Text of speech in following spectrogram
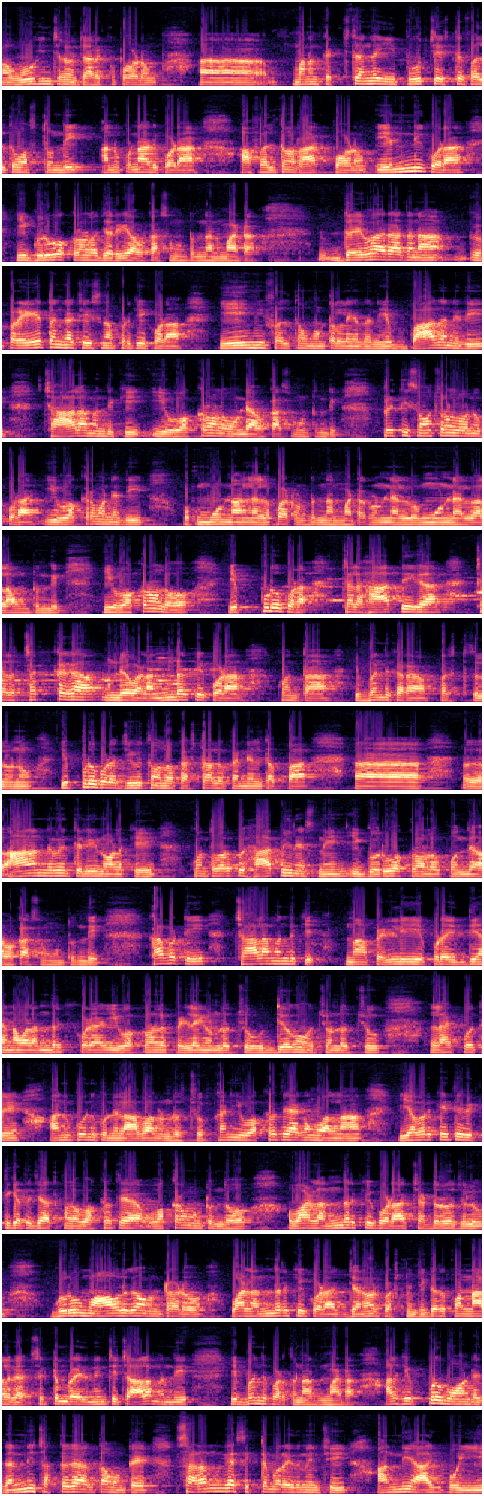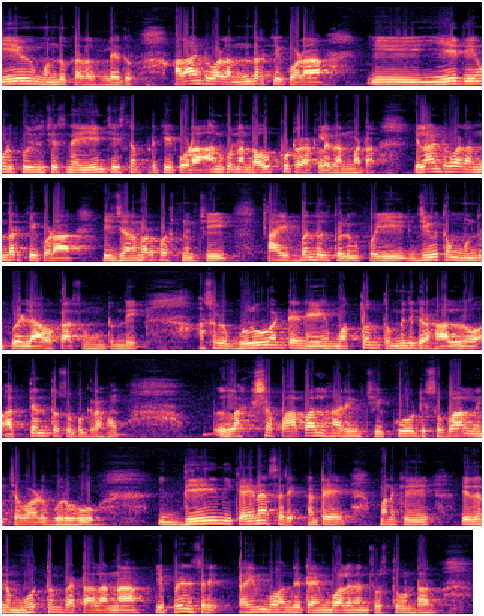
ఊహించడం జరగకపోవడం మనం ఖచ్చితంగా ఈ పూజ చేస్తే ఫలితం వస్తుంది అనుకున్నది కూడా ఆ ఫలితం రాకపోవడం ఇవన్నీ కూడా ఈ గురువక్రంలో జరిగే అవకాశం ఉంటుందన్నమాట. దైవారాధన విపరీతంగా చేసినప్పటికీ కూడా ఏమీ ఫలితం ఉండలేదని బాధ అనేది చాలామందికి ఈ వక్రంలో ఉండే అవకాశం ఉంటుంది. ప్రతి సంవత్సరంలోనూ కూడా ఈ వక్రం అనేది ఒక మూడు నాలుగు నెలల పాటు ఉంటుందన్నమాట. రెండు నెలలు మూడు నెలలు అలా ఉంటుంది. ఈ వక్రంలో ఎప్పుడూ కూడా చాలా హ్యాపీగా చాలా చక్కగా ఉండే వాళ్ళందరికీ కూడా కొంత ఇబ్బందికర పరిస్థితుల్లోనూ ఎప్పుడు కూడా జీవితంలో కష్టాలు కన్నీళ్ళు తప్ప ఆనందమే తెలియని వాళ్ళకి కొంతవరకు హ్యాపీనెస్ని ఈ గొరువు వక్రంలో పొందే అవకాశం ఉంటుంది. కాబట్టి చాలామందికి నా పెళ్ళి ఎప్పుడైద్ది అన్న వాళ్ళందరికీ కూడా ఈ వక్రంలో పెళ్ళై ఉండొచ్చు ఉద్యోగం వచ్చి ఉండొచ్చు లేకపోతే అనుకోని కొన్ని లాభాలు ఉండొచ్చు. కానీ ఈ వక్రత్యాగం వలన ఎవరికైతే వ్యక్తిగత జాతకంలో వక్రత వక్రం ఉంటుందో వాళ్ళందరికీ కూడా చెడ్డ రోజులు గురువు మామూలుగా ఉంటాడో వాళ్ళందరికీ కూడా జనవరి ఫస్ట్ నుంచి గత కొన్నాళ్ళుగా సెప్టెంబర్ ఐదు నుంచి చాలామంది ఇబ్బంది పడుతున్నారు అనమాట వాళ్ళకి ఎప్పుడు బాగుండేది. అన్నీ చక్కగా వెళ్తూ ఉంటే సడన్గా సెప్టెంబర్ ఐదు నుంచి అన్నీ ఆగిపోయి ఏమి ముందుకు కదలలేదు అలాంటి వాళ్ళందరికీ కూడా ఈ ఏ దేవుడు పూజలు చేసినా ఏం చేసినప్పటికీ కూడా అనుకున్నంత అవుట్పుట్ రావట్లేదు అనమాట ఇలాంటి వాళ్ళందరికీ కూడా ఈ జనవరి ఫస్ట్ నుంచి ఆ ఇబ్బందులు తొలగిపోయి జీవితం ముందుకు వెళ్ళే అవకాశం ఉంటుంది. అసలు గురువు అంటేనే మొత్తం తొమ్మిది గ్రహాల్లో అత్యంత శుభగ్రహం. లక్ష పాపాలను హరించి కోటి శుభాలను ఇచ్చేవాడు గురువు. దేనికైనా సరే అంటే మనకి ఏదైనా ముహూర్తం పెట్టాలన్నా ఎప్పుడైనా సరే టైం బాగుంది టైం బాగాలేదని చూస్తూ ఉంటారు.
